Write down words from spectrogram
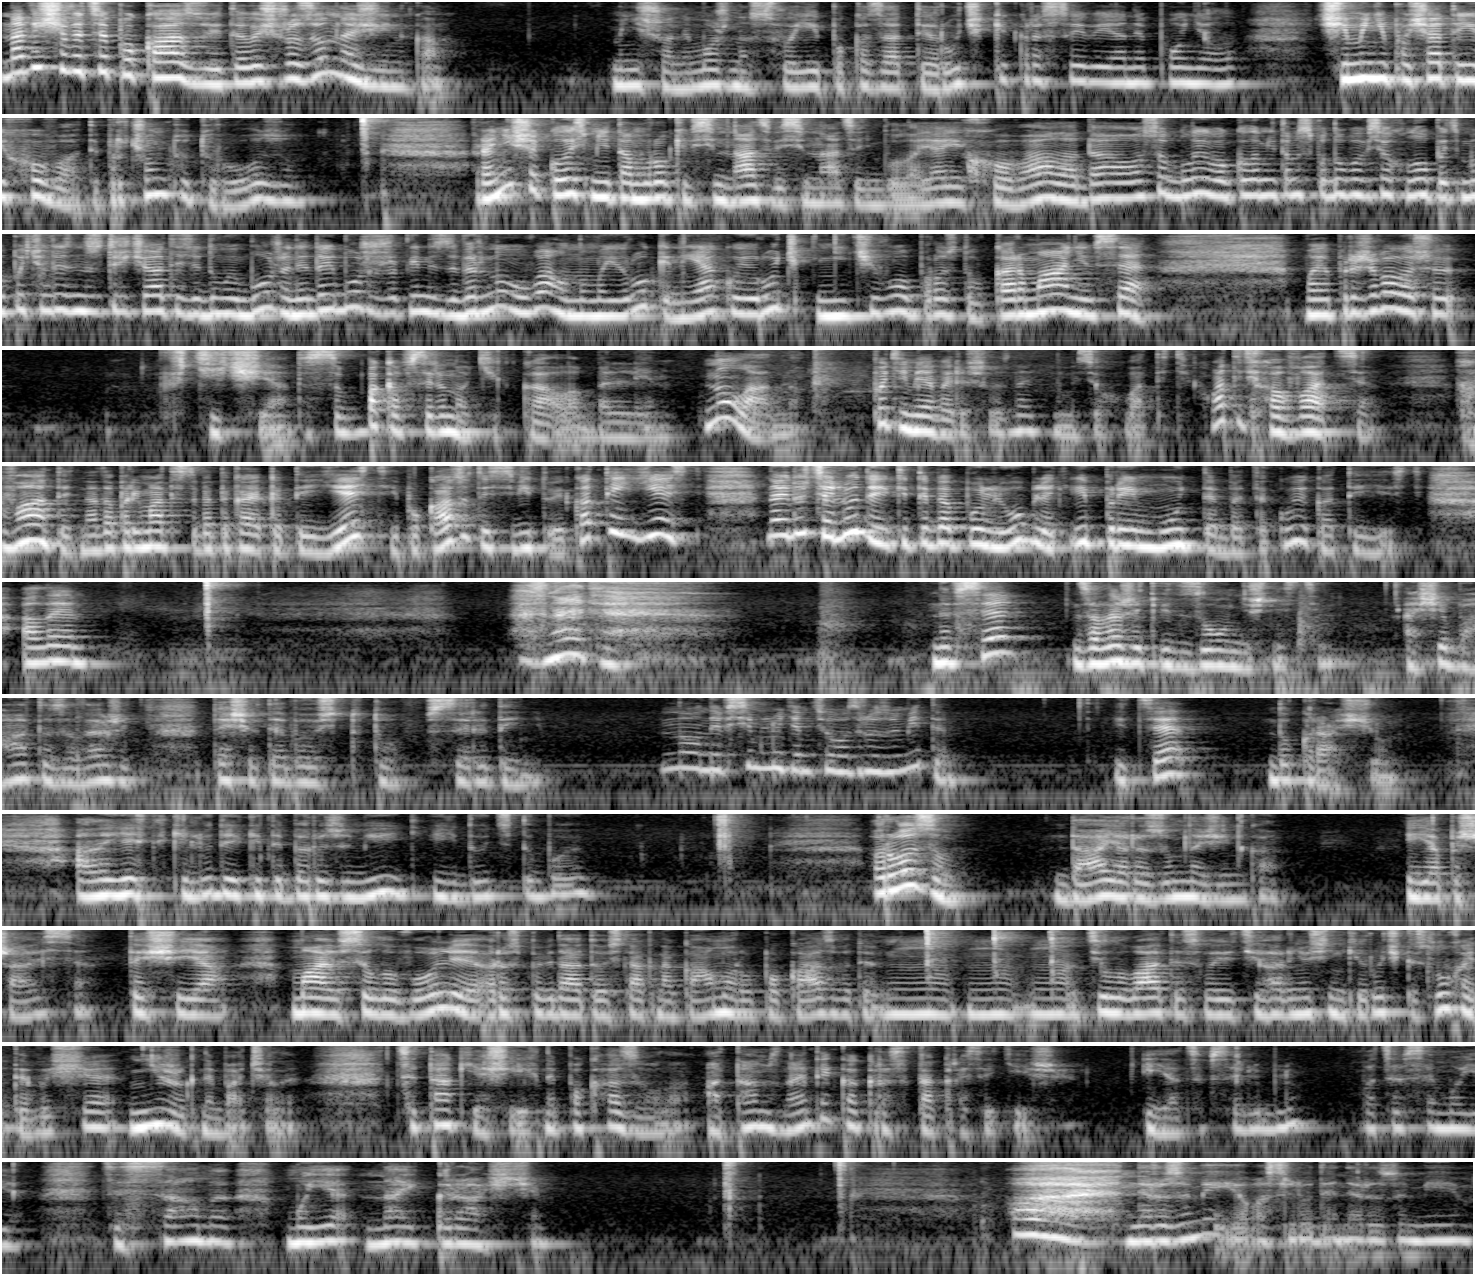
Навіщо ви це показуєте? Ви ж розумна жінка. Мені що, не можна свої показати ручки красиві, я не поняла. Чи мені почати їх ховати? При чому тут розум? Раніше, колись мені там років 17-18 було, я їх ховала, да, особливо, коли мені там сподобався хлопець, ми почали зустрічатися. Думаю, боже, не дай Боже, щоб він звернув увагу на мої руки, ніякої ручки, нічого, просто в кармані, все. Бо я переживала, що втіче, то собака все одно тікала, блін. Ну ладно. Потім я вирішила, знаєте, ну все, хватить. Хватить ховатися. Хватить, треба приймати себе така, яка ти є, і показувати світу, яка ти є. Найдуться люди, які тебе полюблять і приймуть тебе таку, яка ти є. Але, знаєте, не все залежить від зовнішності, а ще багато залежить те, що в тебе ось тут всередині. Ну, не всім людям цього зрозуміти. І це до кращого. Але є такі люди, які тебе розуміють і йдуть з тобою. Розум, да, я розумна жінка. І я пишаюся. Те, що я маю силу волі розповідати ось так на камеру, показувати, цілувати свої ці гарнюсінькі ручки. Слухайте, ви ще ніжок не бачили. Це так, я ще їх не показувала. А там, знаєте, яка красота красотіше. І я це все люблю, бо це все моє. Це саме моє найкраще. Ой, не розумію вас, люди, не розумію.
